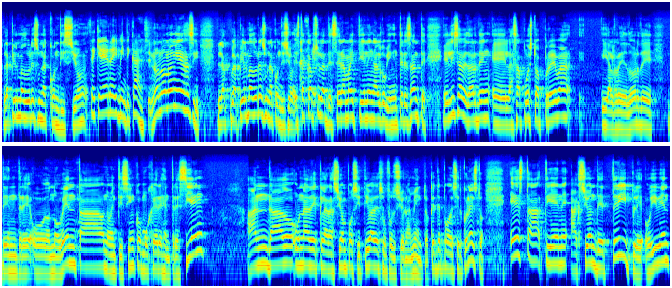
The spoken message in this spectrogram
La piel madura es una condición. Se quiere reivindicar. Sí, no, no, no, ni es así. La, piel madura es una condición. Estas cápsulas de Ceramide tienen algo bien interesante. Elizabeth Arden eh, las ha puesto a prueba y alrededor de, de entre o 90 o 95 mujeres, entre 100 han dado una declaración positiva de su funcionamiento. ¿Qué te puedo decir con esto? Esta tiene acción de triple, oí bien,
